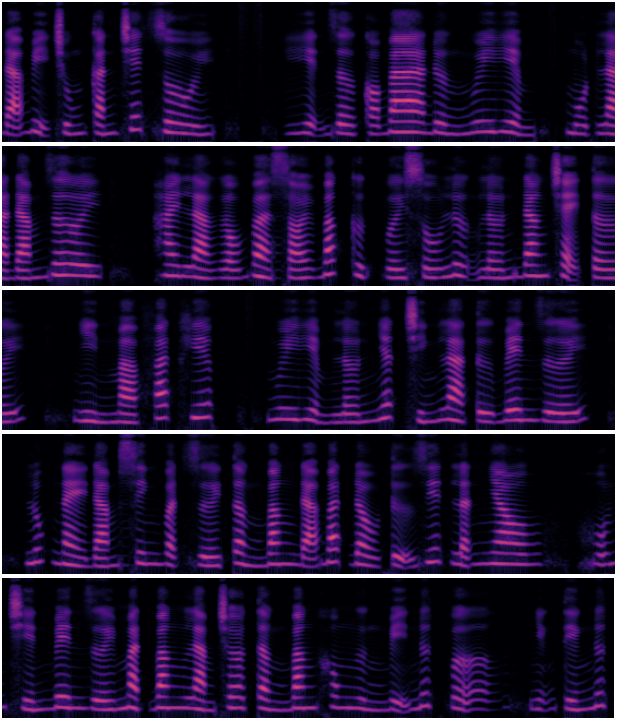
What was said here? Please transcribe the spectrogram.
đã bị chúng cắn chết rồi. Hiện giờ có ba đường nguy hiểm, một là đám rơi, hai là gấu và sói bắc cực với số lượng lớn đang chạy tới. Nhìn mà phát khiếp, nguy hiểm lớn nhất chính là từ bên dưới. Lúc này đám sinh vật dưới tầng băng đã bắt đầu tự giết lẫn nhau. Hỗn chiến bên dưới mặt băng làm cho tầng băng không ngừng bị nứt vỡ. Những tiếng nứt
